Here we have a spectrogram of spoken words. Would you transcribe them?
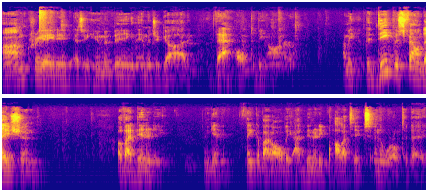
I'm created as a human being in the image of God, that ought to be honor. I mean, the deepest foundation of identity. Again, think about all the identity politics in the world today.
